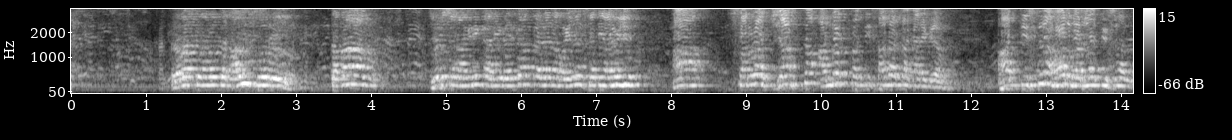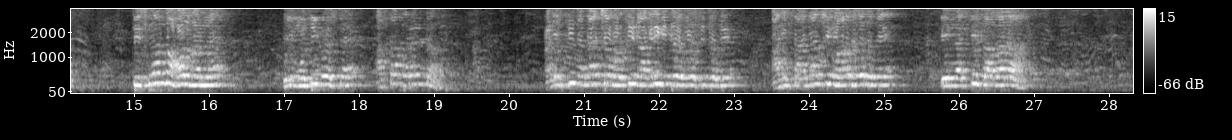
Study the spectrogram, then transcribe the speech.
प्रभाग क्रमांक बावीस वरील तमाम ज्येष्ठ नागरिक आणि घरकाम करणाऱ्या महिलांसाठी आयोजित हा सर्वात जास्त अनेक प्रतिसादाचा कार्यक्रम. हा तिसरा हॉल भरला तिसरा तिसऱ्यांदा. हॉल भरला ही मोठी गोष्ट आहे. आतापर्यंत अडीच तीन हजारच्या वरती नागरिक इथे उपस्थित होते आणि साहेबांची वाढ बघत होते की नक्कीच आम्हाला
